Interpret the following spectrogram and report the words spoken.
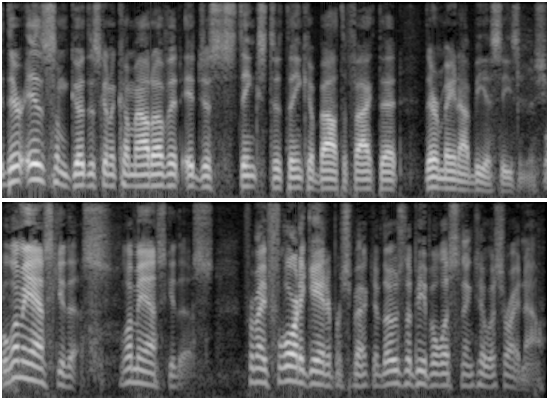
there is some good that's going to come out of it. It just stinks to think about the fact that there may not be a season this year. Well, let me ask you this. Let me ask you this from a Florida Gator perspective. Those are the people listening to us right now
